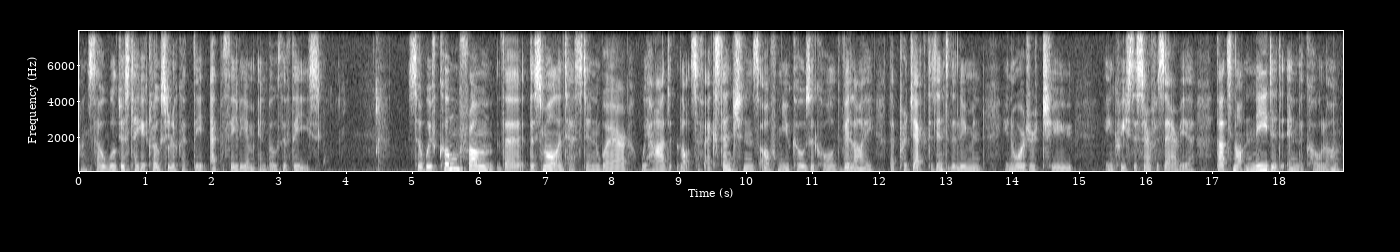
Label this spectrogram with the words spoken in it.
And so we'll just take a closer look at the epithelium in both of these. So we've come from the, the small intestine where we had lots of extensions of mucosa called villi that projected into the lumen in order to increase the surface area. That's not needed in the colon.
